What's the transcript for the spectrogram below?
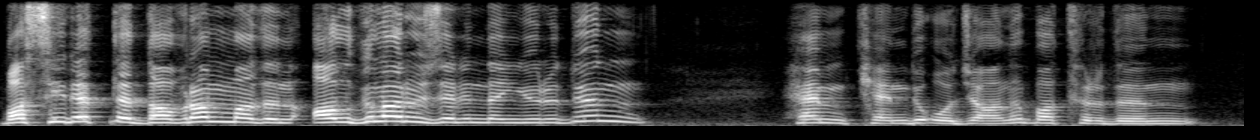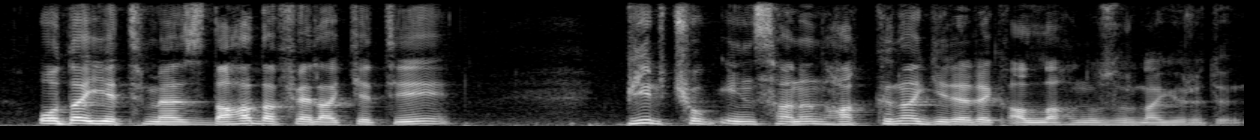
basiretle davranmadın, algılar üzerinden yürüdün. Hem kendi ocağını batırdın o da yetmez daha da felaketi birçok insanın hakkına girerek Allah'ın huzuruna yürüdün.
